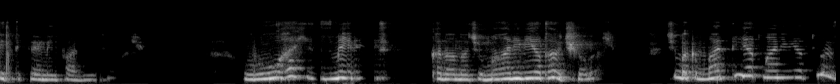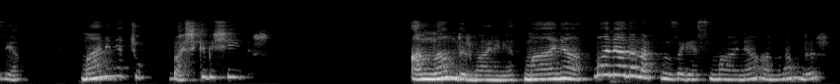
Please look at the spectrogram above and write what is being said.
ettiklerini ifade ediyorlar. Ruha hizmet kanalını açıyor, maneviyata açıyorlar. Şimdi bakın maddiyat, maneviyat diyoruz ya. Maneviyat çok başka bir şeydir. Anlamdır maneviyat, mana. Manadan aklınıza gelsin mana, anlamdır.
